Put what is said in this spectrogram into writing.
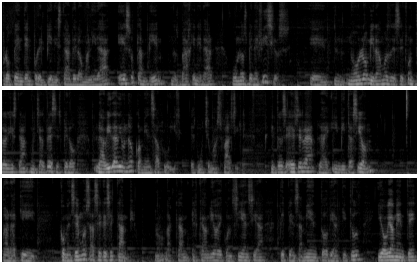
propenden por el bienestar de la humanidad, eso también nos va a generar unos beneficios. Eh, no lo miramos desde ese punto de vista muchas veces, pero la vida de uno comienza a fluir, es mucho más fácil. Entonces, esa es la, invitación para que comencemos a hacer ese cambio, el cambio de conciencia, de pensamiento, de actitud y obviamente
